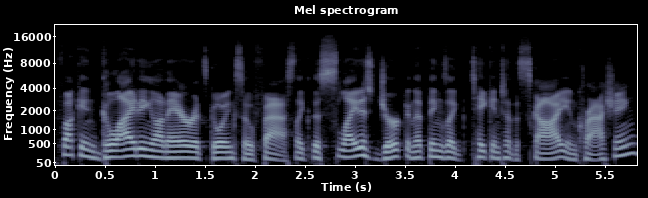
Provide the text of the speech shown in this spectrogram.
fucking gliding on air, it's going so fast. Like the slightest jerk and that thing's like taken to the sky and crashing.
